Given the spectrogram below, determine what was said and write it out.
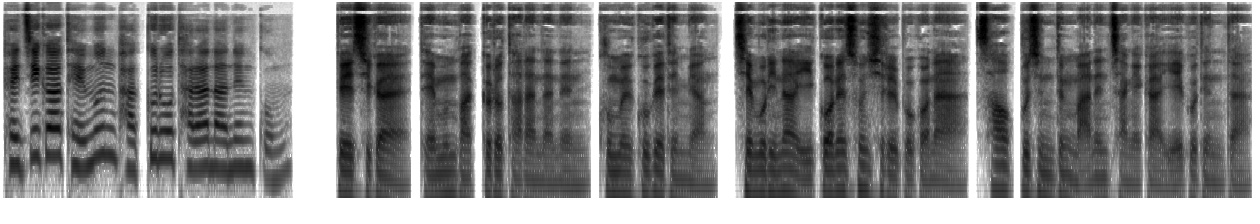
돼지가 대문 밖으로 달아나는 꿈. 돼지가 대문 밖으로 달아나는 꿈을 꾸게 되면 재물이나 이권의 손실을 보거나 사업 부진 등 많은 장애가 예고된다.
